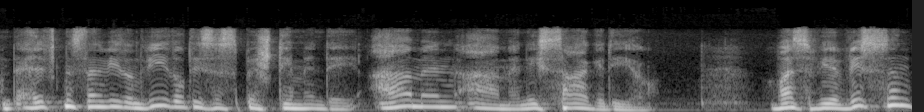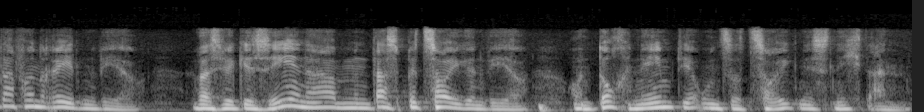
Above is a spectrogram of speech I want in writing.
Und elftens dann wieder und wieder dieses bestimmende Amen, Amen, ich sage dir. Was wir wissen, davon reden wir. Was wir gesehen haben, das bezeugen wir. Und doch nehmt ihr unser Zeugnis nicht an.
